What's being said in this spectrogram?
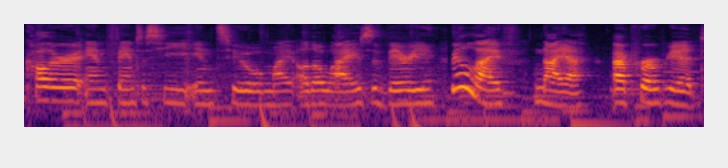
color and fantasy into my otherwise very real life Naja appropriate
